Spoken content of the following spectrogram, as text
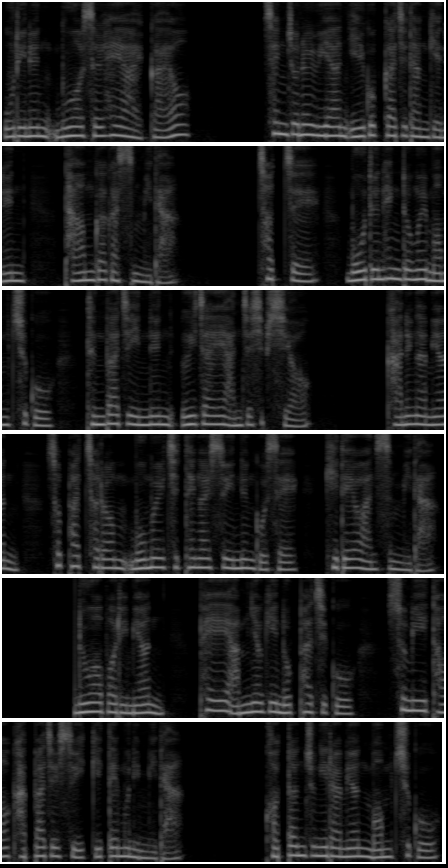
우리는 무엇을 해야 할까요? 생존을 위한 일곱 가지 단계는 다음과 같습니다. 첫째, 모든 행동을 멈추고 등받이 있는 의자에 앉으십시오. 가능하면 소파처럼 몸을 지탱할 수 있는 곳에 기대어 앉습니다. 누워버리면 폐의 압력이 높아지고 숨이 더 가빠질 수 있기 때문입니다. 걷던 중이라면 멈추고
